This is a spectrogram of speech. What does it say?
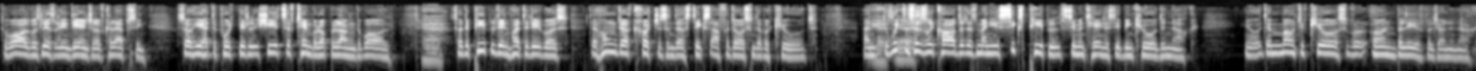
the wall was literally in danger of collapsing. So he had to put little sheets of timber up along the wall. Yeah. So the people then what they did was they hung their crutches and their sticks off of those when they were cured. And Yes, the witnesses yes. recorded as many as six people simultaneously being cured in Knock. You know, the amount of cures were unbelievable, John in Knock.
